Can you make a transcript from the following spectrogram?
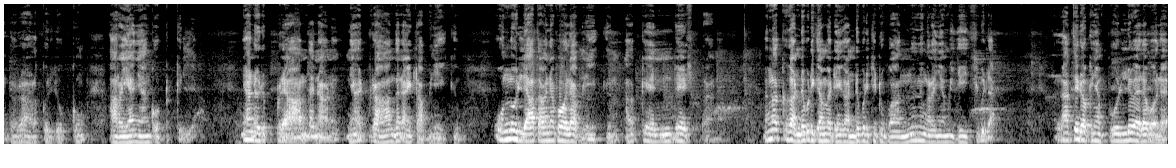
എന്റെ ഒരാൾക്കൊരു ചുക്കും അറിയാൻ ഞാൻ കൊടുക്കില്ല ഞാനൊരു ഭ്രാന്തനാണ് ഞാൻ ഭ്രാന്തനായിട്ട് അഭിനയിക്കും. ഒന്നുമില്ലാത്തവനെ പോലെ അഭിനയിക്കും. അതൊക്കെ എന്റെ ഇഷ്ടമാണ്. നിങ്ങൾക്ക് കണ്ടുപിടിക്കാൻ പറ്റിയ കണ്ടുപിടിച്ചിട്ട് വന്ന് നിങ്ങളെ ഞാൻ വിജയിച്ച് വിടാം. അല്ലാത്തവരൊക്കെ ഞാൻ പുല്ല് വില പോലെ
